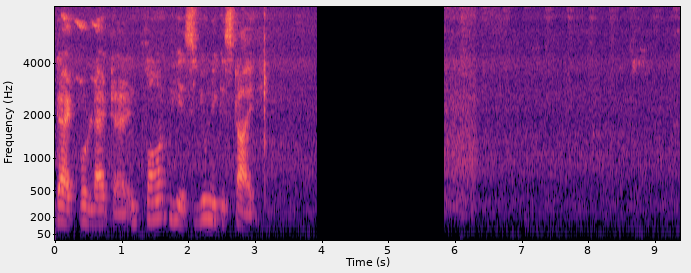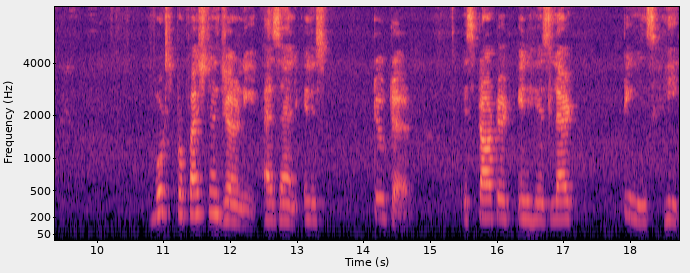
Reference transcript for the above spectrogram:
that would later inform his unique style. Wood's professional journey as an illustrator started in his late teens. He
